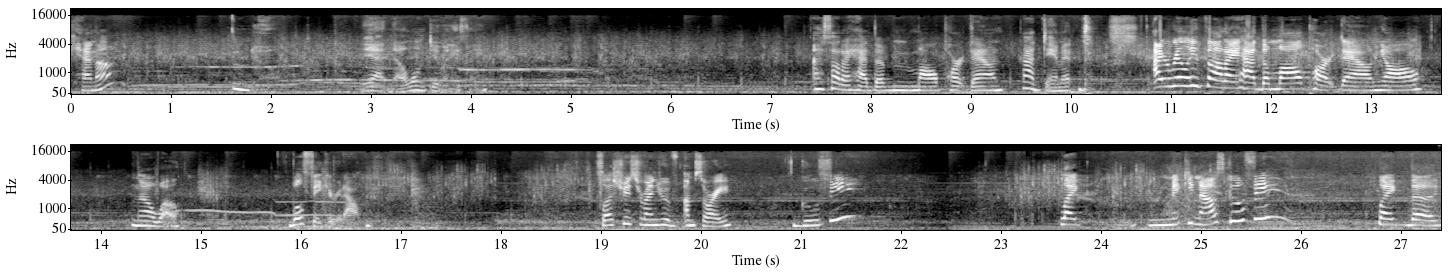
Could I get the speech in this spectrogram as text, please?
Can I? No. Yeah, no, won't do anything. I thought I had the mall part down. God damn it. I really thought I had the mall part down, y'all. No, well. We'll figure it out. Flesh juice remind you of... I'm sorry. Goofy? Like Mickey Mouse Goofy? Like the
